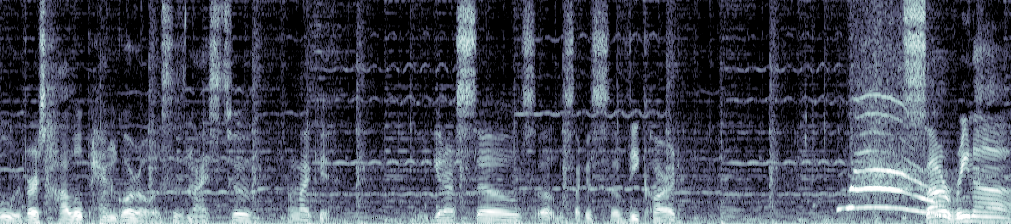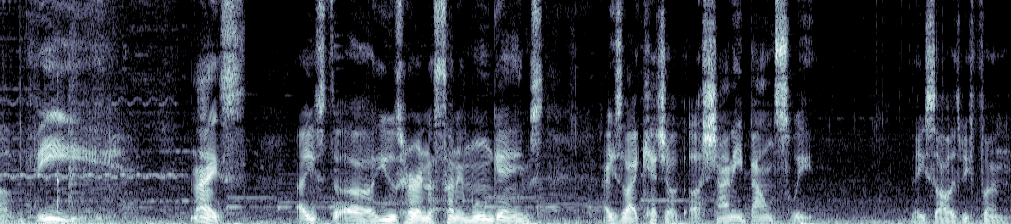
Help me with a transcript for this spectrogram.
Ooh, reverse holo Pangoro. This is nice too. I like it. We get ourselves. Oh, looks like it's a V card. Wow. Tsareena V. Nice. I used to uh, use her in the Sun and Moon games. I used to like catch a, a shiny Bounsweet. They used to always be fun.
